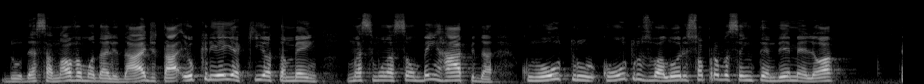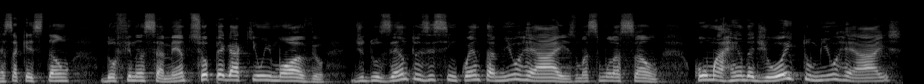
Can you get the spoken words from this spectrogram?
do, dessa nova modalidade, tá? Eu criei aqui ó, também uma simulação bem rápida com, outro, com outros valores só para você entender melhor essa questão do financiamento. Se eu pegar aqui um imóvel de 250 mil reais, uma simulação com uma renda de 8 mil reais,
